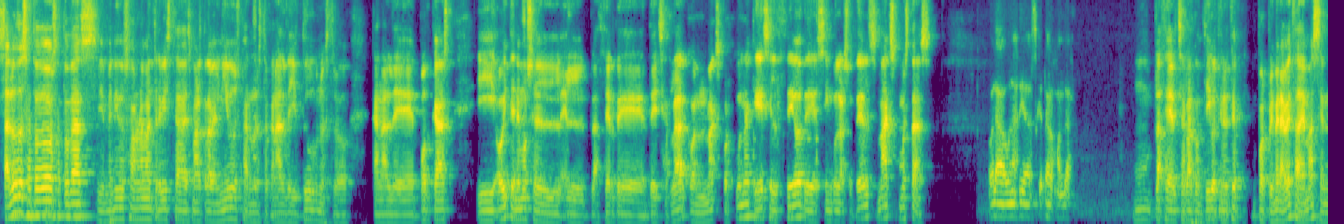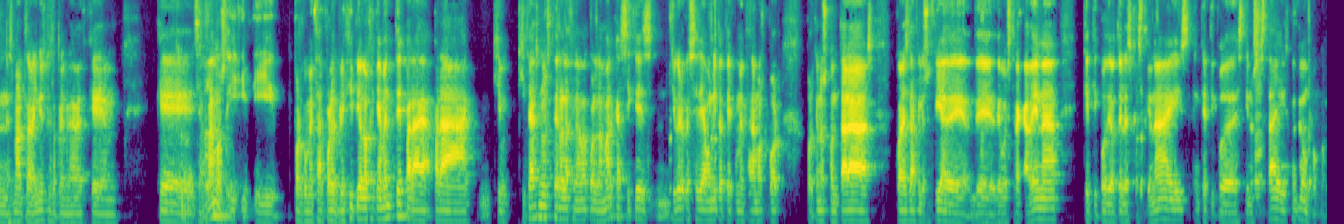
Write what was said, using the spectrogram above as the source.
Saludos a todos, a todas. Bienvenidos a una nueva entrevista de Smart Travel News para nuestro canal de YouTube, nuestro canal de podcast. Y hoy tenemos el, placer de, charlar con Max Porcuna, que es el CEO de Singular Hotels. Max, ¿cómo estás? Hola, buenos días. ¿Qué tal, Juan? Un placer charlar contigo, tenerte por primera vez, además, en Smart Travel News, que es la primera vez que, charlamos. y por comenzar por el principio, lógicamente, para, para, que quizás no esté relacionado con la marca, así que yo creo que sería bonito que comenzáramos por, por que nos contaras cuál es la filosofía de, de, vuestra cadena, qué tipo de hoteles gestionáis, en qué tipo de destinos estáis. Cuéntame un poco.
